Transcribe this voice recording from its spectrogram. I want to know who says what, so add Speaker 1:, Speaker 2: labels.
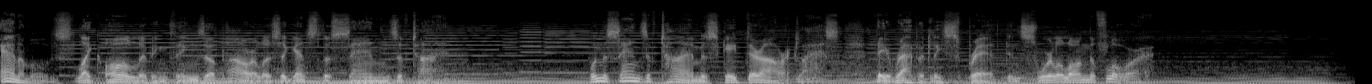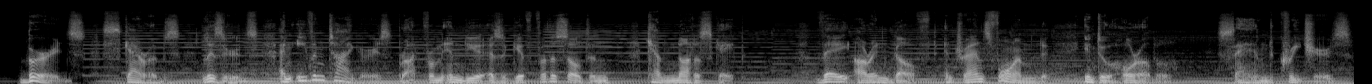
Speaker 1: Animals, like all living things, are powerless against the sands of time. When the sands of time escape their hourglass, they rapidly spread and swirl along the floor. Birds, scarabs, lizards, and even tigers, brought from India as a gift for the Sultan, cannot escape. They are engulfed and transformed into horrible sand creatures.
